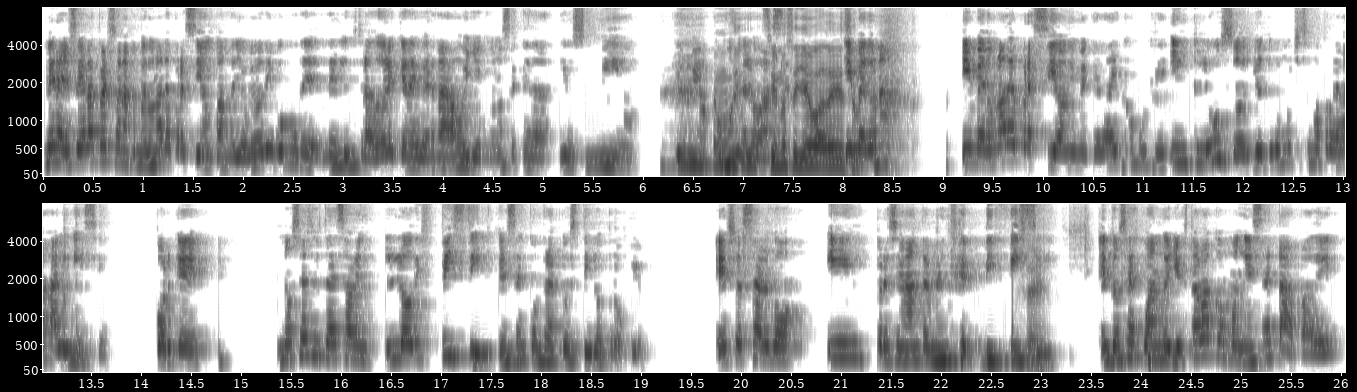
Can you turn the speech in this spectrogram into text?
mira, yo soy la persona que me da una depresión cuando yo veo dibujos de, de ilustradores que de verdad, oye, que uno se queda, Dios mío, Dios mío, ¿cómo si, que lo si hacen? uno se lleva de eso. y me da una y me da una depresión y me quedo ahí como que incluso yo tuve muchísimos problemas al inicio porque no sé si ustedes saben lo difícil que es encontrar tu estilo propio eso es algo impresionantemente difícil entonces cuando yo estaba como en esa etapa de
